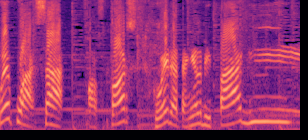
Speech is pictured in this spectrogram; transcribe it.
Gue puasa. Of course, gue datangnya lebih pagi.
